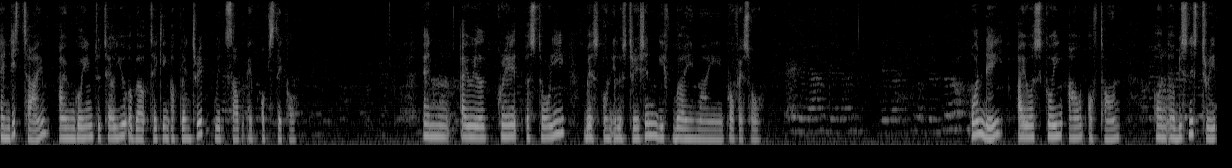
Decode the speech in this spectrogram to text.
And this time, I'm going to tell you about taking a plane trip with some obstacle and I will create a story based on illustration given by my professor. One day, I was going out of town on a business trip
